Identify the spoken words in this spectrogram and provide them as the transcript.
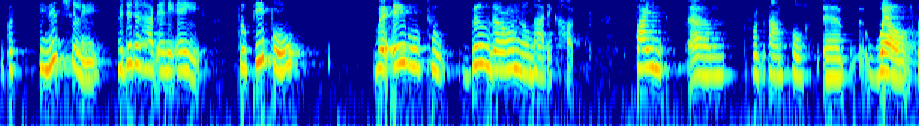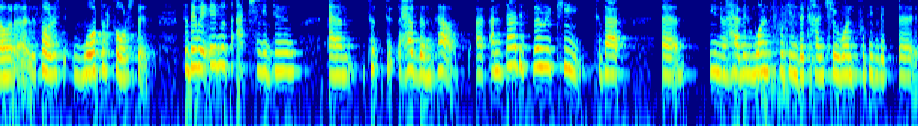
Because initially, we didn't have any aid. So people were able to build their own nomadic huts, find, um, for example, uh, wells or uh, water sources. So they were able to actually do um, to, to, help themselves. Uh, and that is very key to that, uh, you know, having one foot in the country, one foot in the, uh,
